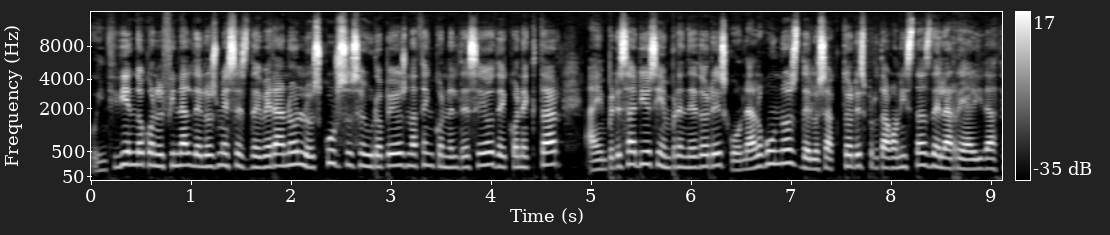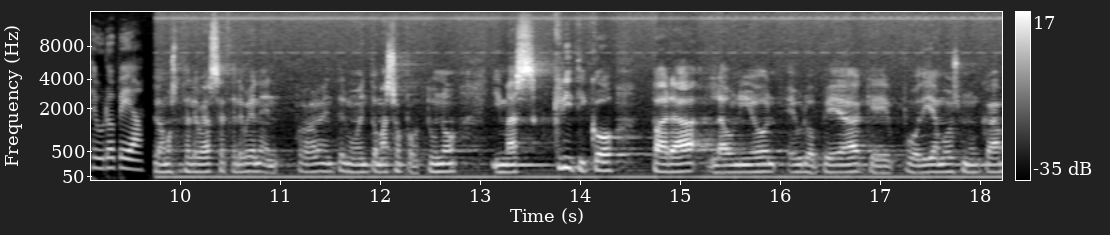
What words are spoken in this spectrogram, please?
Coincidiendo con el final de los meses de verano, los cursos europeos nacen con el deseo de conectar a empresarios y emprendedores con algunos de los actores protagonistas de la realidad europea. Vamos a celebrar, se celebren en probablemente el momento más oportuno y más crítico para la Unión Europea que podíamos nunca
